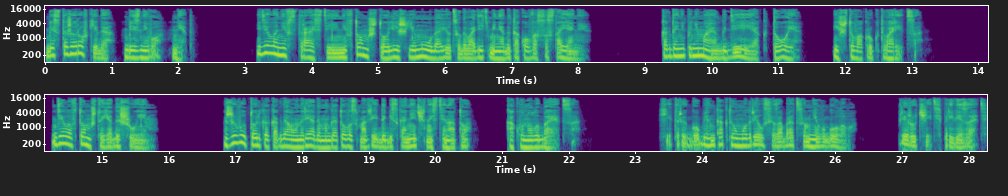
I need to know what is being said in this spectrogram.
Без стажировки — да, без него — нет. И дело не в страсти и не в том, что лишь ему удается доводить меня до такого состояния. Когда не понимаю, где я, кто я и что вокруг творится. Дело в том, что я дышу им. Живу только, когда он рядом и готова смотреть до бесконечности на то, как он улыбается. Хитрый гоблин как-то умудрился забраться мне в голову. Приручить, привязать.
